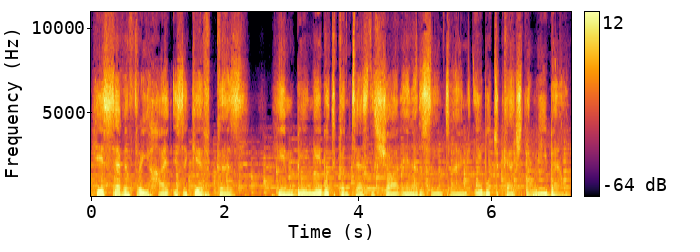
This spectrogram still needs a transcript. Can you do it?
His 7'3 height is a gift because him being able to contest the shot and at the same time able to catch the rebound.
